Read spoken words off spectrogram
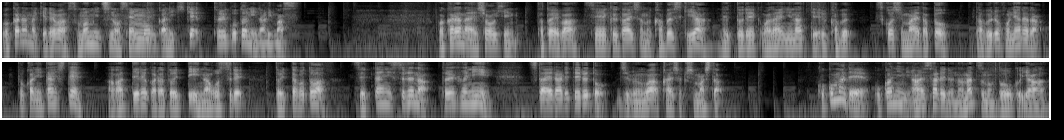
わからなければその道の専門家に聞けということになります。わからない商品、例えば製薬会社の株式やネットで話題になっている株、少し前だとダブルホニャララとかに対して上がっているからといって稲子するといったことは絶対にするなというふうに伝えられていると自分は解釈しました。ここまでお金に愛される7つの道具や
